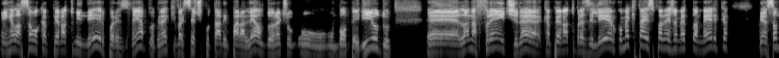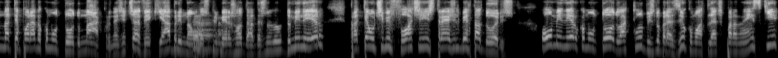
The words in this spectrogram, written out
em relação ao Campeonato Mineiro, por exemplo, né, que vai ser disputado em paralelo durante um, um bom período. É, lá na frente, né, Campeonato Brasileiro. Como é que está esse planejamento do América, pensando na temporada como um todo, macro? Né? A gente já vê que abre mão é. das primeiras rodadas do, do Mineiro para ter um time forte em estreia de Libertadores ou o Mineiro como um todo, há clubes no Brasil, como o Atlético Paranaense, que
